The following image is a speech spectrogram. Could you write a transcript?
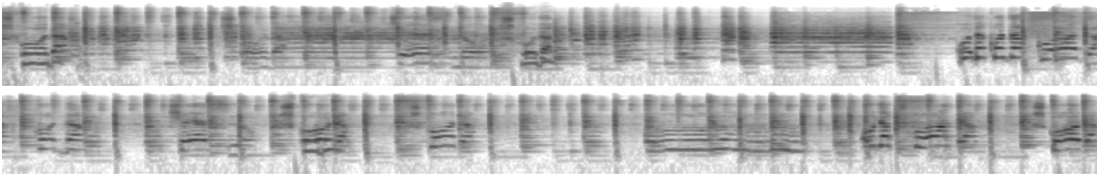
Шкода. Шкода. Чесно, шкода. Кода, кода, кода, кода. Чесно, шкода, шкода. Як шкода, шкода,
